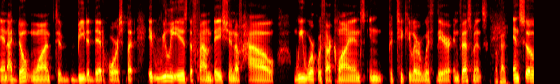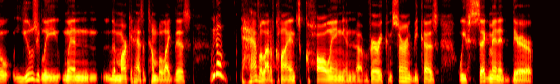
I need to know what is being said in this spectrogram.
and I don't want to beat a dead horse, but it really is the foundation of how we work with our clients, in particular with their investments. Okay. And so, usually, when the market has a tumble like this, we don't have a lot of clients calling and uh, very concerned because we've segmented their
